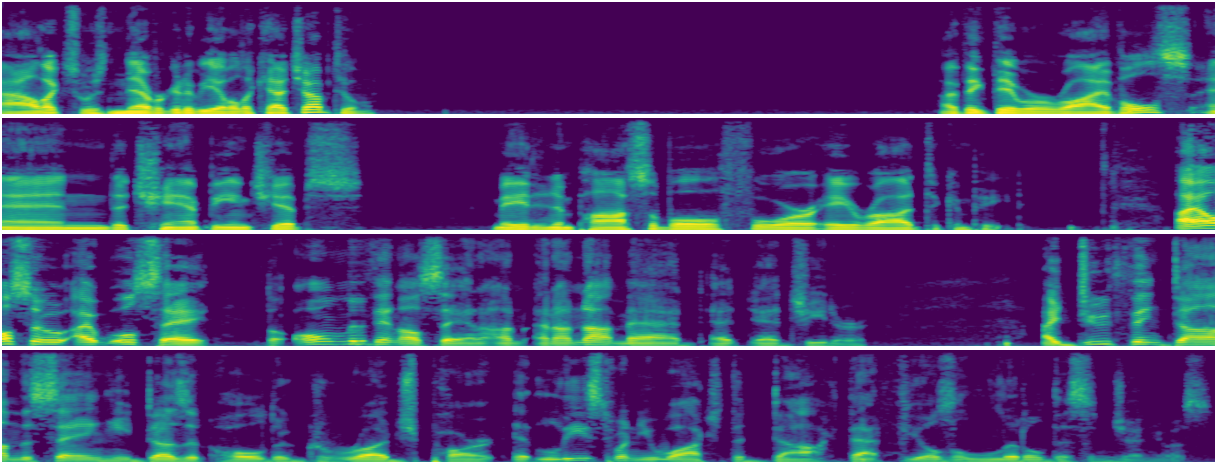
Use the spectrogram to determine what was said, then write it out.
Alex was never going to be able to catch up to him. I think they were rivals, and the championships made it impossible for A Rod to compete. I also I will say the only thing I'll say, and I'm and I'm not mad at, at Jeter. I do think Don the saying he doesn't hold a grudge part, at least when you watch the doc, that feels a little disingenuous.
